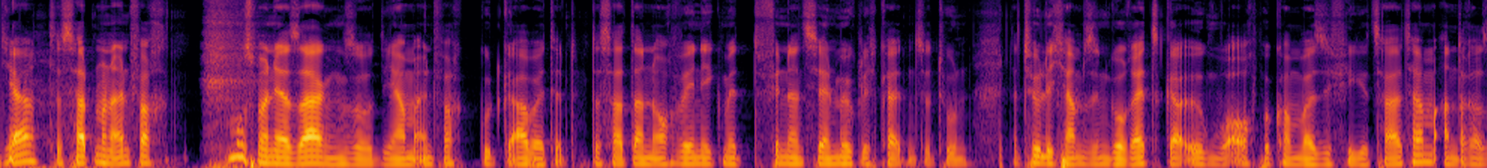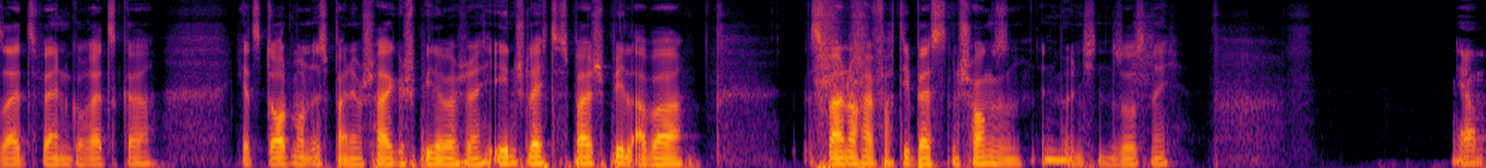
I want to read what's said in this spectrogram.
ja, das hat man einfach, muss man ja sagen, so, die haben einfach gut gearbeitet. Das hat dann auch wenig mit finanziellen Möglichkeiten zu tun. Natürlich haben sie einen Goretzka irgendwo auch bekommen, weil sie viel gezahlt haben. Andererseits wäre ein Goretzka, jetzt Dortmund ist bei einem Schalke-Spieler wahrscheinlich eh ein schlechtes Beispiel, aber es waren auch einfach die besten Chancen in München, so ist nicht. Ja.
